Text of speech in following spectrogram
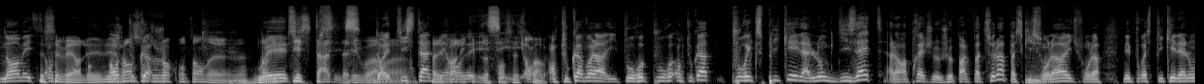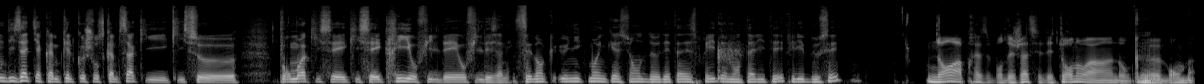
Non, mais. C'est sévère. Les, gens sont toujours contents de, dans les petits stades d'aller voir. Dans les petits stades, mais en, tout cas, voilà, pour, pour, en tout cas, pour expliquer la longue disette, alors après, je ne parle pas de cela parce qu'ils mm. sont là, ils font là. Mais pour expliquer la longue disette, il y a quand même quelque chose comme ça qui, qui se, pour moi, qui s'est, qui s'est écrit au fil des, au fil des années. C'est donc uniquement une question d'état d'esprit, de mentalité, Philippe Doucet? Non, après, bon, déjà, c'est des tournois. Hein, donc, mm. euh, bon, bah,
